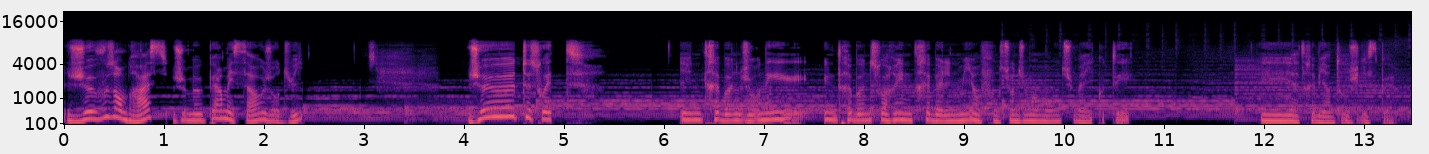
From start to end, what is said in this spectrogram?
Je vous embrasse, je me permets ça aujourd'hui. Je te souhaite une très bonne journée, une très bonne soirée, une très belle nuit en fonction du moment où tu m'as écouté. Et à très bientôt, je l'espère.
